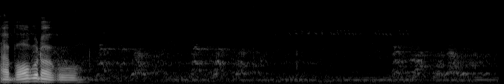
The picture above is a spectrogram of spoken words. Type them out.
다 먹으라고.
